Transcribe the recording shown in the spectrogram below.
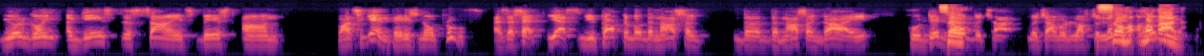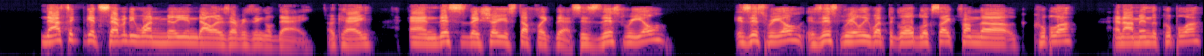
You're going against the science based on once again, there is no proof. As I said, yes, you talked about the NASA the the NASA guy who did So- that, which I which I would love to look. So into hold on. NASA gets $71 million every single day. Okay. And this they show you stuff like this. Is this real? Is this real? Is this really what the globe looks like from the cupola? And I'm in the cupola?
